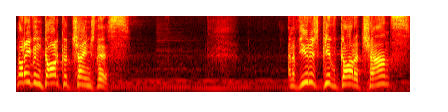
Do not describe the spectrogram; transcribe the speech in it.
Not even God could change this. And if you just give God a chance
